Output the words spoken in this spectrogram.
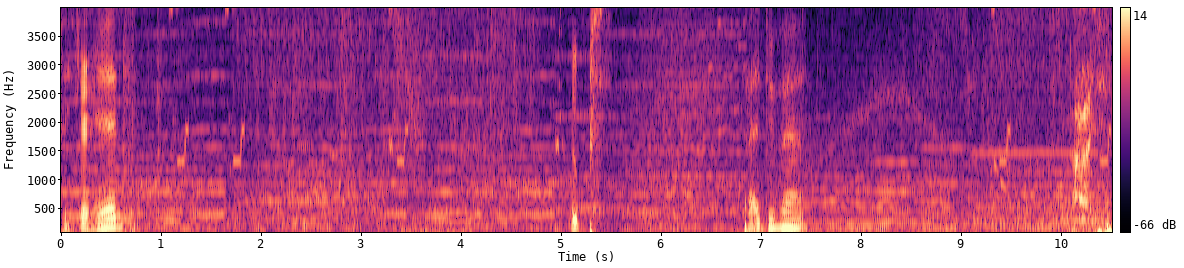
Take your head. Oops. Did I do that? Alright,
